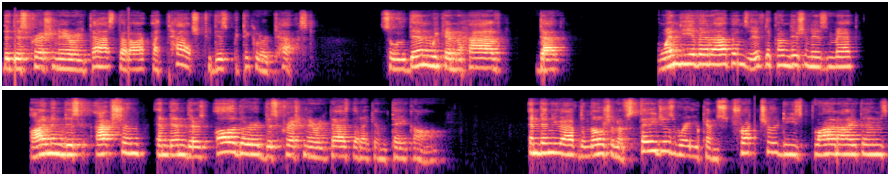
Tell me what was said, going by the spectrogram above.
the discretionary tasks that are attached to this particular task. So then we can have that when the event happens, if the condition is met, I'm in this action, and then there's other discretionary tasks that I can take on. And then you have the notion of stages where you can structure these plan items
